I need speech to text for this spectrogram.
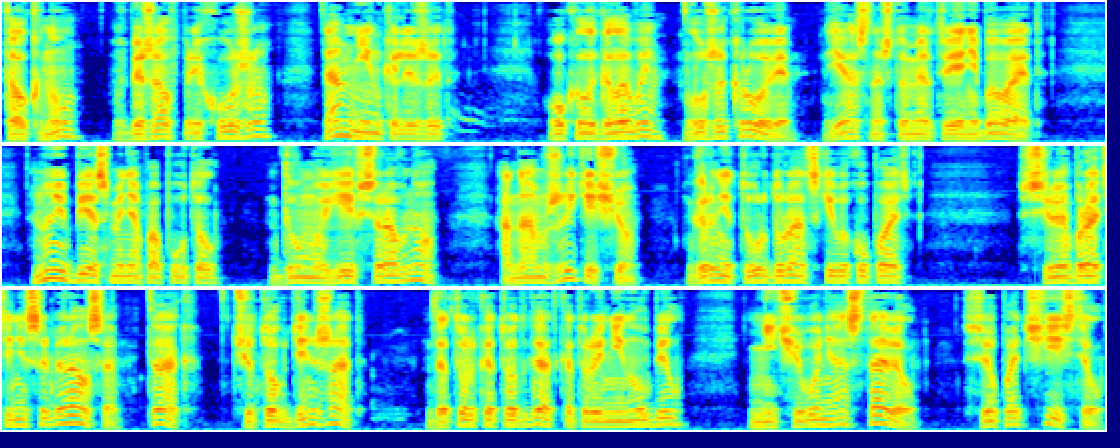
Толкнул, вбежал в прихожую, там Нинка лежит. Около головы лужа крови, ясно, что мертвее не бывает. Ну и бес меня попутал. Думаю, ей все равно, а нам жить еще, гарнитур дурацкий выкупать. Все я брать и не собирался, так, чуток деньжат. Да только тот гад, который Нину убил, ничего не оставил, все почистил.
